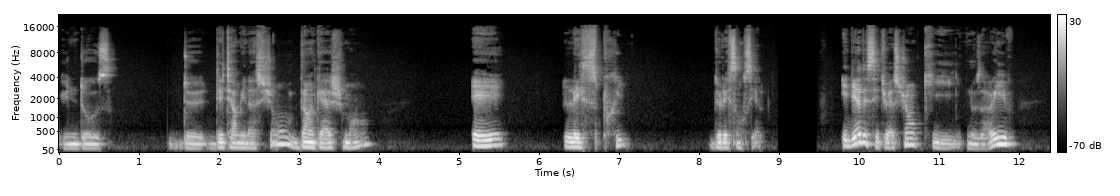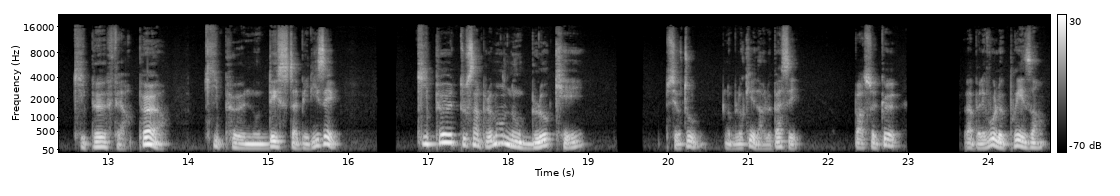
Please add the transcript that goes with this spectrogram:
une dose de détermination, d'engagement et l'esprit de l'essentiel. Il y a des situations qui nous arrivent, qui peuvent faire peur, qui peut nous déstabiliser, qui peut tout simplement nous bloquer, surtout nous bloquer dans le passé. Parce que, rappelez-vous, le présent,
